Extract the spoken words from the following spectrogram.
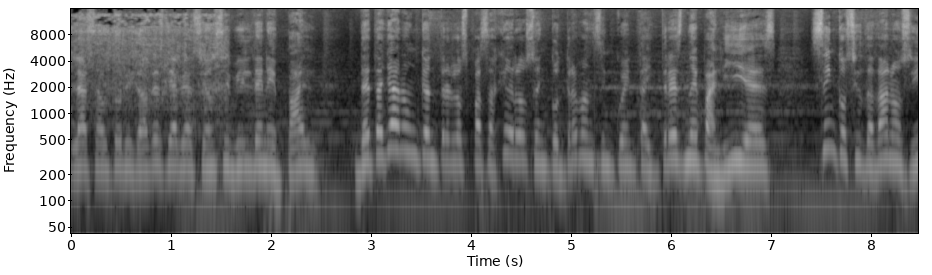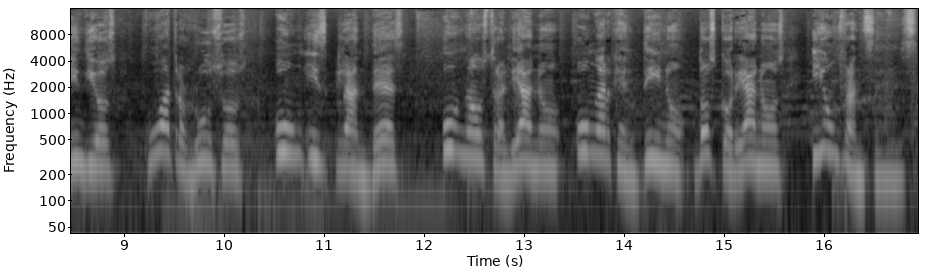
Las autoridades de aviación civil de Nepal detallaron que entre los pasajeros se encontraban 53 nepalíes, 5 ciudadanos indios, 4 rusos, un islandés, un australiano, un argentino, dos coreanos y un francés.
